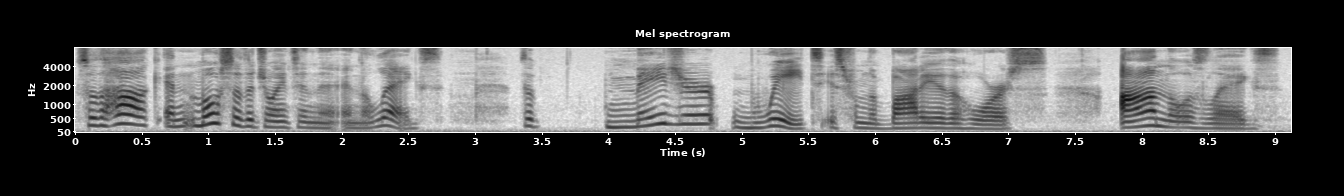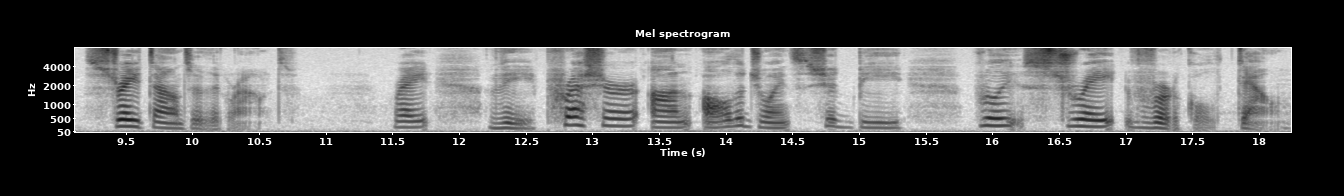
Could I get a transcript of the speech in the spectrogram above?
So the hock and most of the joints in the in the legs, the major weight is from the body of the horse on those legs straight down to the ground. Right? The pressure on all the joints should be really straight vertical down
